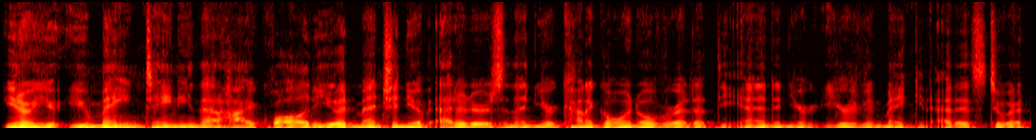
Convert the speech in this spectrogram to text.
you know you, you maintaining that high quality. You had mentioned you have editors and then you're kind of going over it at the end and you're you're even making edits to it.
